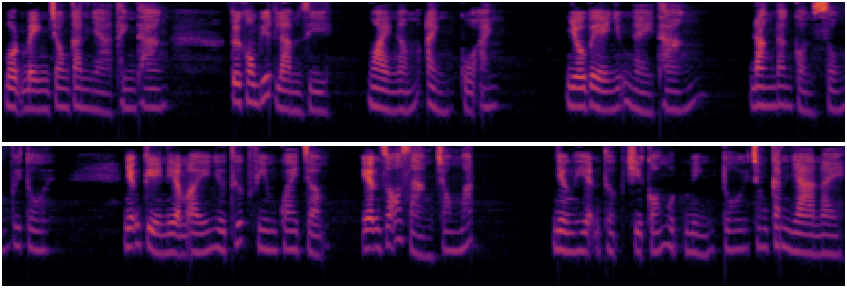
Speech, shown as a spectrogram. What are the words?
Một mình trong căn nhà thanh thang, tôi không biết làm gì ngoài ngắm ảnh của anh. Nhớ về những ngày tháng Đăng đang còn sống với tôi. Những kỷ niệm ấy như thước phim quay chậm hiện rõ ràng trong mắt. Nhưng hiện thực chỉ có một mình tôi trong căn nhà này.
